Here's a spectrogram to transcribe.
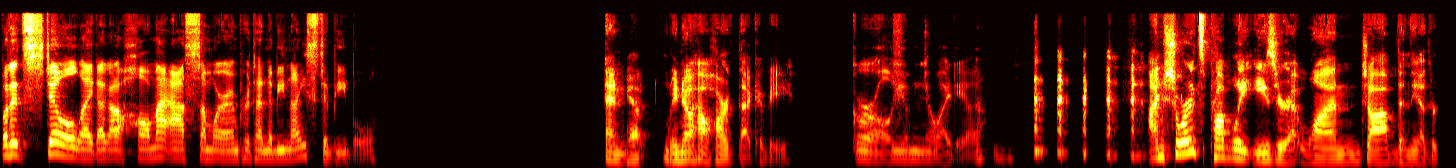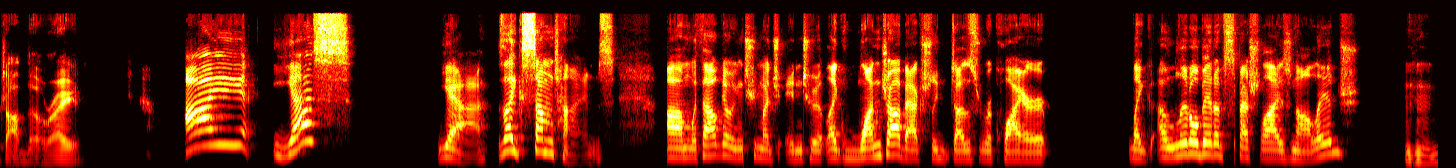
But it's still like I gotta haul my ass somewhere and pretend to be nice to people. And Yep. we know how hard that could be. Girl, you have no idea. I'm sure it's probably easier at one job than the other job, though, right? I yes. Yeah. Like sometimes. Um, without going too much into it, like one job actually does require like a little bit of specialized knowledge. hmm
